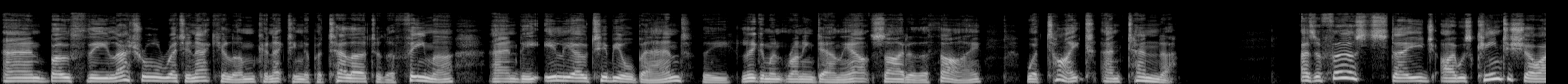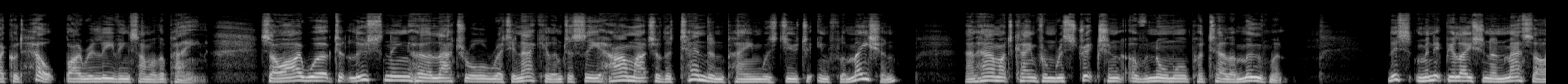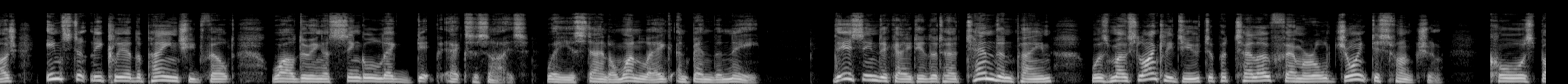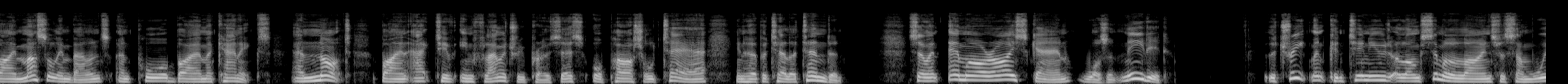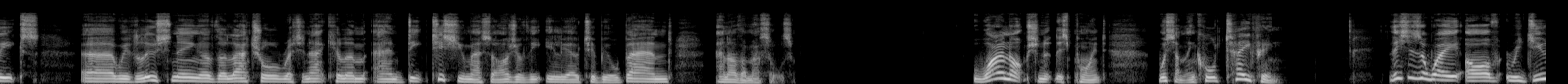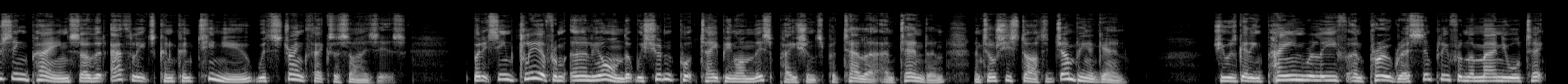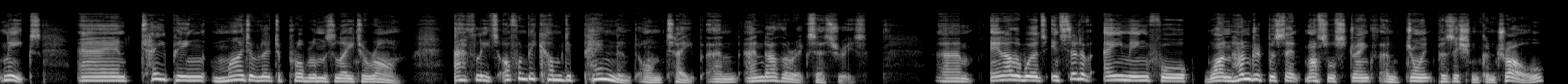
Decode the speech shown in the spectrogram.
and both the lateral retinaculum connecting the patella to the femur and the iliotibial band, the ligament running down the outside of the thigh, were tight and tender. As a first stage, I was keen to show I could help by relieving some of the pain, so I worked at loosening her lateral retinaculum to see how much of the tendon pain was due to inflammation and how much came from restriction of normal patellar movement. This manipulation and massage instantly cleared the pain she'd felt while doing a single leg dip exercise, where you stand on one leg and bend the knee. This indicated that her tendon pain was most likely due to patellofemoral joint dysfunction, caused by muscle imbalance and poor biomechanics, and not by an active inflammatory process or partial tear in her patellar tendon. So an MRI scan wasn't needed. The treatment continued along similar lines for some weeks, uh, with loosening of the lateral retinaculum and deep tissue massage of the iliotibial band and other muscles. One option at this point was something called taping. This is a way of reducing pain so that athletes can continue with strength exercises. But it seemed clear from early on that we shouldn't put taping on this patient's patella and tendon until she started jumping again. She was getting pain relief and progress simply from the manual techniques, and taping might have led to problems later on. Athletes often become dependent on tape and, and other accessories. Um, in other words, instead of aiming for 100% muscle strength and joint position control,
